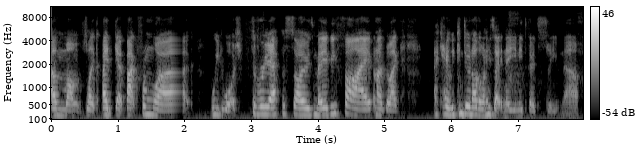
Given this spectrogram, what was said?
a month. Like I'd get back from work, we'd watch three episodes, maybe five, and I'd be like, okay, we can do another one. He's like, no, you need to go to sleep now.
